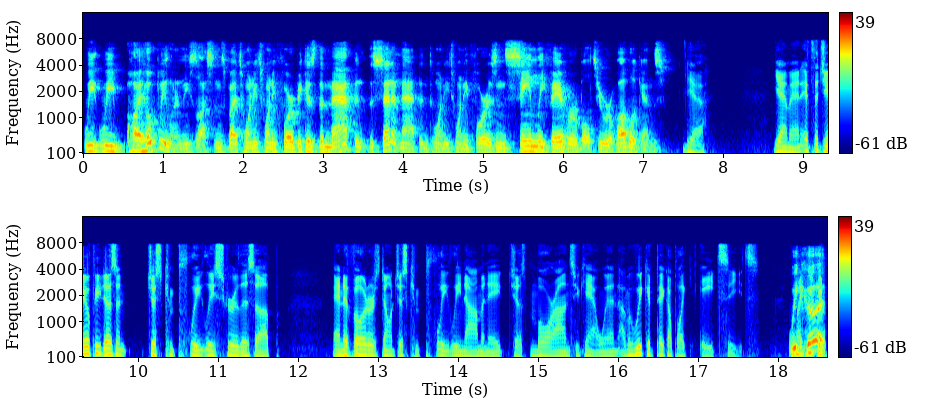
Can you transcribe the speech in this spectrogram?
we we i hope we learn these lessons by 2024 because the map the senate map in 2024 is insanely favorable to republicans. Yeah. Yeah man. If the gop doesn't just completely screw this up and if voters don't just completely nominate just morons who can't win i mean we could pick up like eight seats. We, like, could. we could.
